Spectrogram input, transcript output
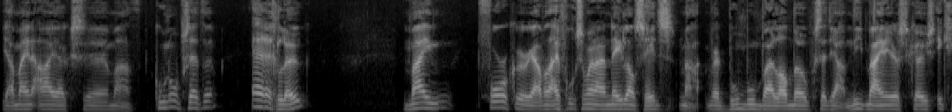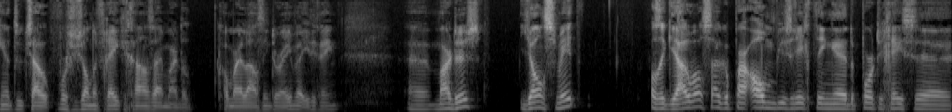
ja, mijn Ajax-maat Koen opzette. Erg leuk. Mijn voorkeur, ja, want hij vroeg ze maar naar Nederlandse hits. Maar werd Boom Boom bij Lando opgezet. Ja, niet mijn eerste keus. Ik ging natuurlijk, zou voor Suzanne en Freke gaan zijn, maar dat kwam er helaas niet doorheen bij iedereen. Uh, maar dus, Jan Smit. Als ik jou was, zou ik een paar almpjes richting uh, de Portugese uh,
